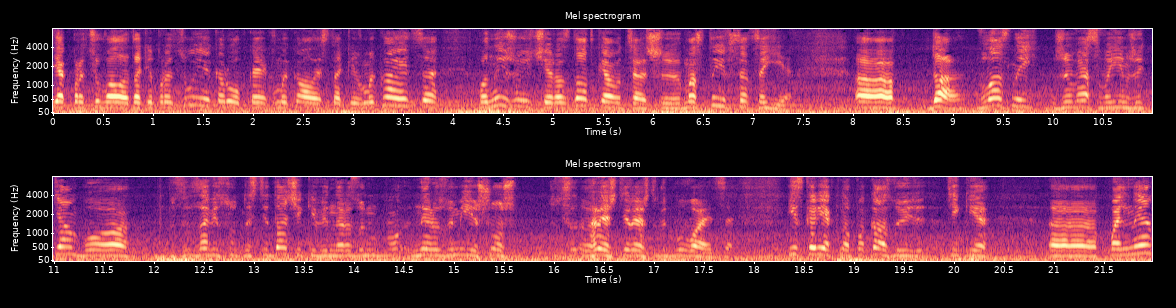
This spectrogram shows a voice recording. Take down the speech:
як працювало, так і працює. Коробка як вмикалась, так і вмикається. Понижуючи, роздатка, оця ж мости, все це є. А, да, власний живе своїм життям, бо за відсутності датчиків він не розуміє, не розуміє, що ж решті-решт відбувається. І коректно показує тільки е, пальне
